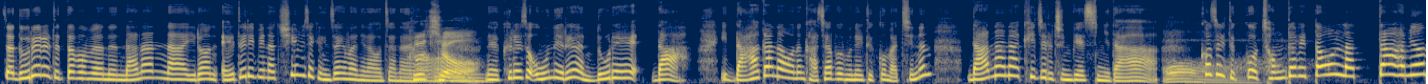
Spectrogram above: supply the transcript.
자, 노래를 듣다 보면은 나나나 이런 애드립이나 추임새 굉장히 많이 나오잖아요. 그렇죠. 네, 그래서 오늘은 노래 나, 이 나가 나오는 가사 부분을 듣고 맞히는 나나나 퀴즈를 준비했습니다. 오. 컷을 듣고 정답이 떠올랐다 하면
